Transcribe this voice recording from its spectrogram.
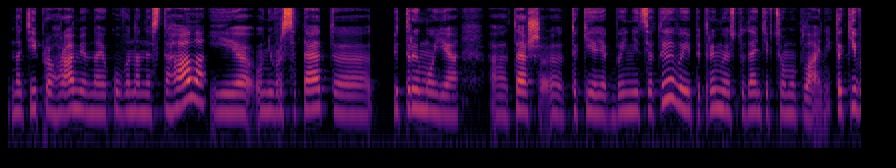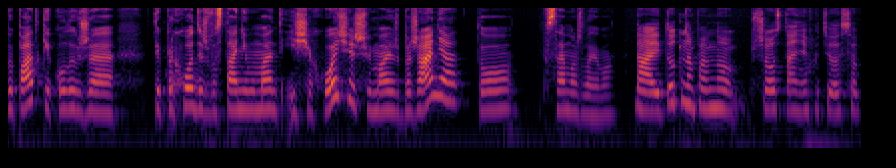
на тій програмі, на яку вона не встигала. І університет е, підтримує е, теж е, такі якби ініціативи і підтримує студентів в цьому плані. Такі випадки, коли вже ти приходиш в останній момент і ще хочеш, і маєш бажання, то все можливо. Да, і тут, напевно, що останнє хотілося б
